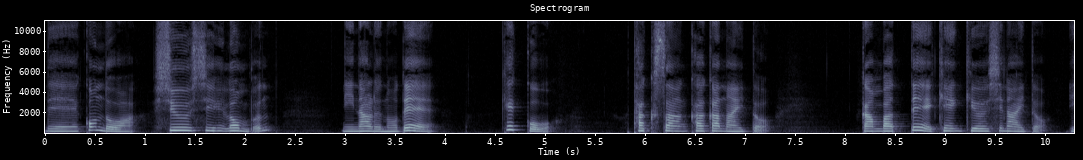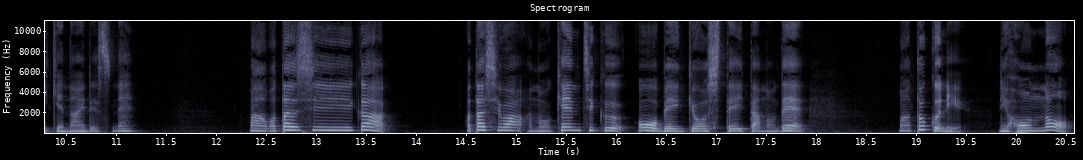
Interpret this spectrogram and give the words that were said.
で今度は修士論文になるので結構たくさん書かないと頑張って研究しないといけないですね。まあ私が私はあの建築を勉強していたので、まあ、特に日本の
